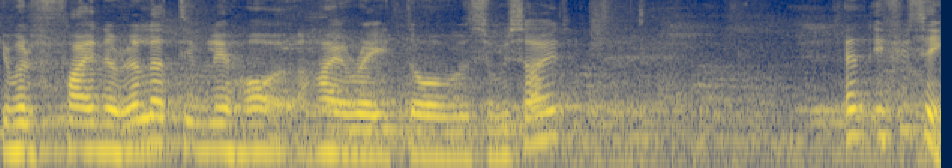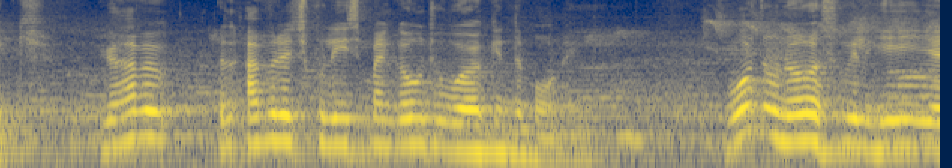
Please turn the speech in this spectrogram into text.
You will find a relatively high rate of suicide. And if you think you have a, an average policeman going to work in the morning, what on earth will he uh,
